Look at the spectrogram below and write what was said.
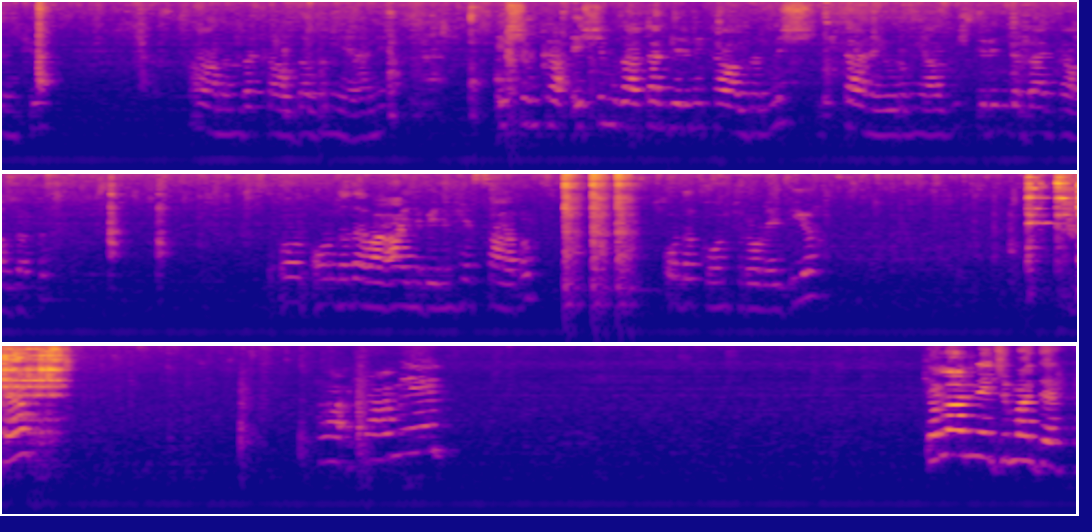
çünkü. Anında kaldırdım yani. Eşim, eşim zaten birini kaldırmış. İki tane yorum yazmış. Birini de ben kaldırdım. On- Onda da var aynı benim hesabım. O da kontrol ediyor. Gel. Ha, Şamil. Gel anneciğim hadi.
